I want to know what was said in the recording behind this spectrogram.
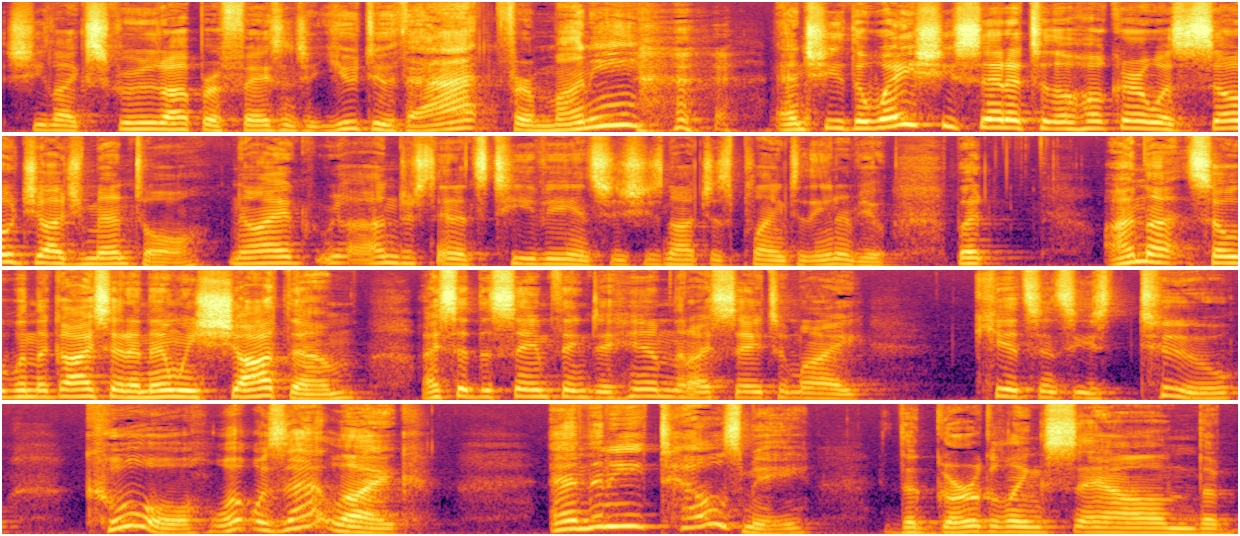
she like screwed up her face and said, "You do that for money?" and she, the way she said it to the hooker was so judgmental. Now I understand it's TV and so she's not just playing to the interview, but I'm not. So when the guy said, "And then we shot them," I said the same thing to him that I say to my kid since he's two. Cool. What was that like? And then he tells me the gurgling sound, the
